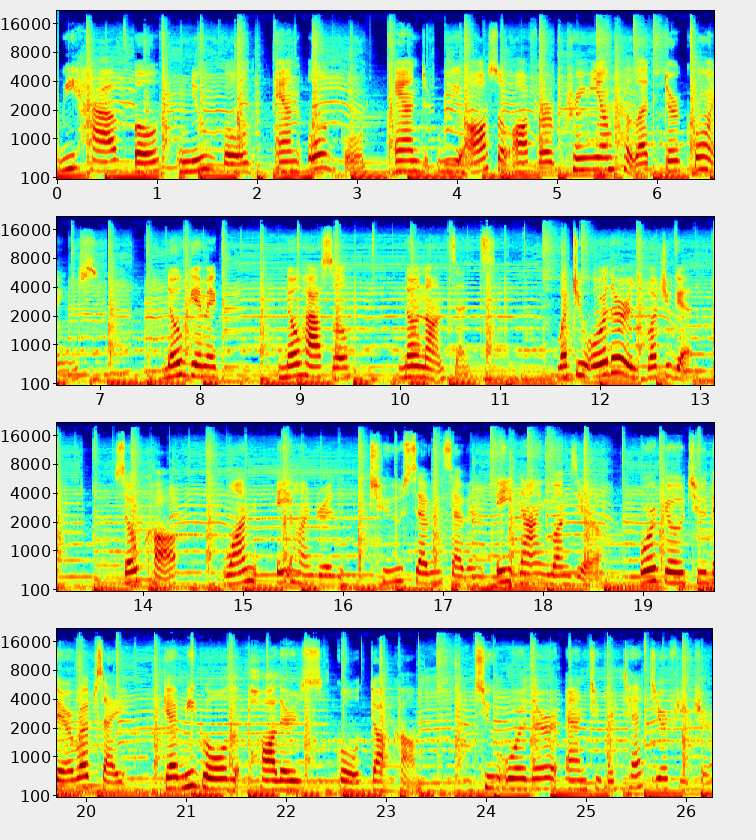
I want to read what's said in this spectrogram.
We have both new gold and old gold, and we also offer premium collector coins. No gimmick, no hassle, no nonsense. What you order is what you get. So call 1 800 277 8910 or go to their website, getmegoldpottersgold.com, to order and to protect your future.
